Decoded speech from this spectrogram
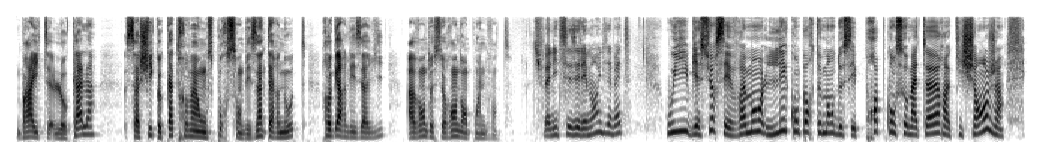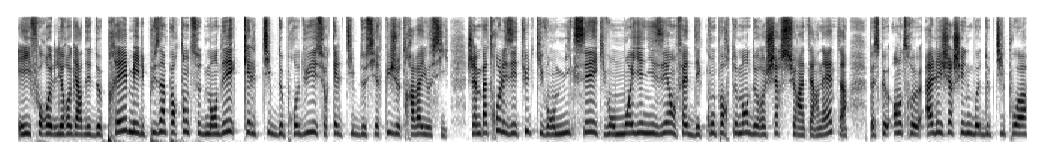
Bright Local, sachez que 91% des internautes regardent les avis avant de se rendre en point de vente. Tu valides ces éléments, Elisabeth? Oui, bien sûr, c'est vraiment les comportements de ses propres consommateurs qui changent et il faut les regarder de près, mais il est plus important de se demander quel type de produit et sur quel type de circuit je travaille aussi. J'aime pas trop les études qui vont mixer et qui vont moyenniser en fait des comportements de recherche sur internet parce que entre aller chercher une boîte de petits pois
